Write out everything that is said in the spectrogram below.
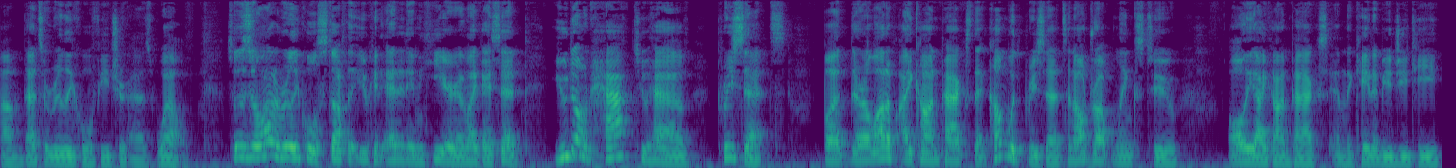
Um, that's a really cool feature as well. So there's a lot of really cool stuff that you can edit in here. And like I said, you don't have to have presets, but there are a lot of icon packs that come with presets, and I'll drop links to all the icon packs and the KWGT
